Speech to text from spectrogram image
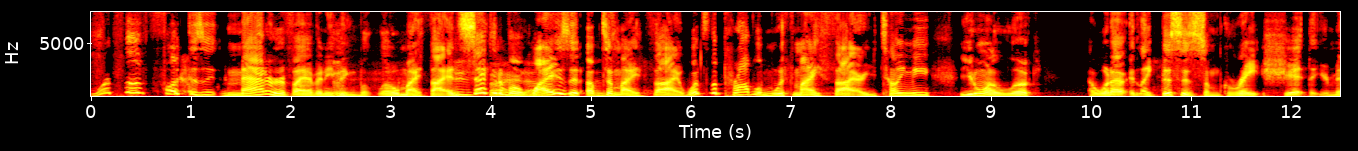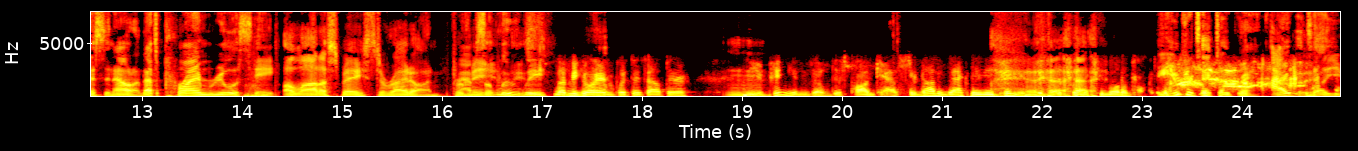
What the fuck does it matter if I have anything below my thigh? And second of all, why is it up to my thigh? What's the problem with my thigh? Are you telling me you don't want to look at what I like? This is some great shit that you're missing out on. That's prime real estate. A lot of space to write on for me. at Absolutely. Let me go ahead and put this out there. The Mhm. opinions of this podcast are not exactly the opinions of the Plymouth Kimono Company. You protect your brand. I will tell you,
